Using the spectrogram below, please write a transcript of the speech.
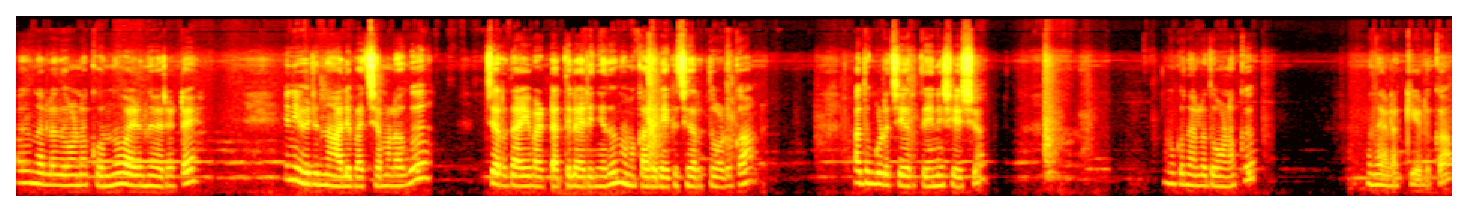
അത് നല്ലത് ഉണക്കൊന്ന് വഴന്ന് വരട്ടെ. ഇനി ഒരു നാല് പച്ചമുളക് ചെറുതായി വട്ടത്തിൽ വട്ടത്തിലരിഞ്ഞത് നമുക്കതിലേക്ക് ചേർത്ത് കൊടുക്കാം. അതും കൂടെ ചേർത്തതിന് ശേഷം നമുക്ക് നല്ലത് ഉണക്ക് ഒന്ന് ഇളക്കിയെടുക്കാം.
